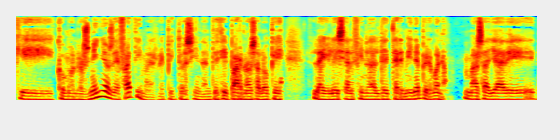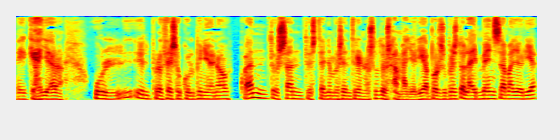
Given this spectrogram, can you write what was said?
que como los niños de Fátima, repito, sin anticiparnos a lo que la Iglesia al final determine, pero bueno, más allá de, que haya el proceso culminio no, ¿cuántos santos tenemos entre nosotros? La mayoría, por supuesto, la inmensa mayoría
